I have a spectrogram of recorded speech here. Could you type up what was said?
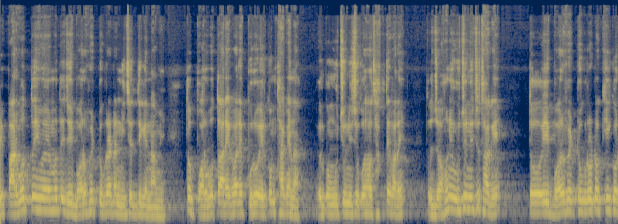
এই পার্বত্য হিমবাহের মধ্যে যে বরফের টুকরাটা নিচের দিকে নামে, তো পর্বত আর একবারে পুরো এরকম থাকে না, এরকম উঁচু নিচু কোথাও থাকতে পারে। তো যখনই উঁচু নিচু থাকে, তো এই বরফের টুকরোটা কী কর,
